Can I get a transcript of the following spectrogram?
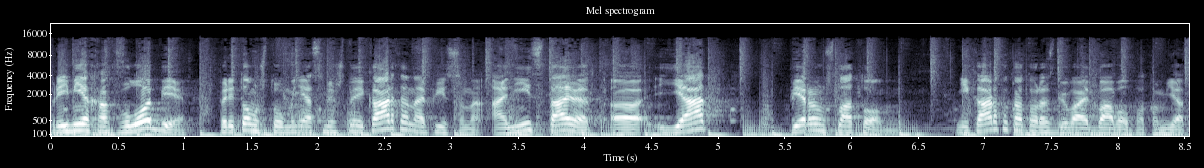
при мехах в лобби, при том, что у меня смешные карты написано, они ставят э, яд первым слотом. Не карту, которая сбивает бабл, потом яд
